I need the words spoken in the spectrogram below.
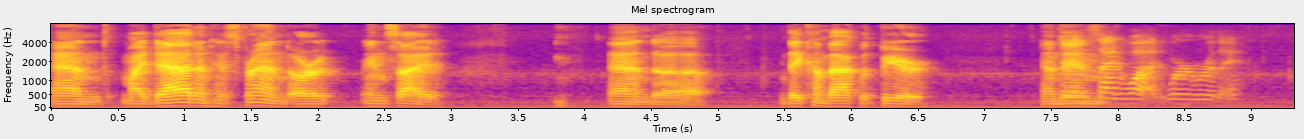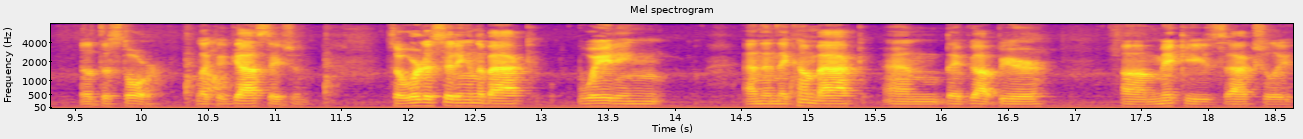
and my dad and his friend are inside, and uh, they come back with beer, and They're then inside what? Where were they? at the store, like a Oh. gas station. So we're just sitting in the back waiting, and then they come back and they've got beer, um, Mickey's actually.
